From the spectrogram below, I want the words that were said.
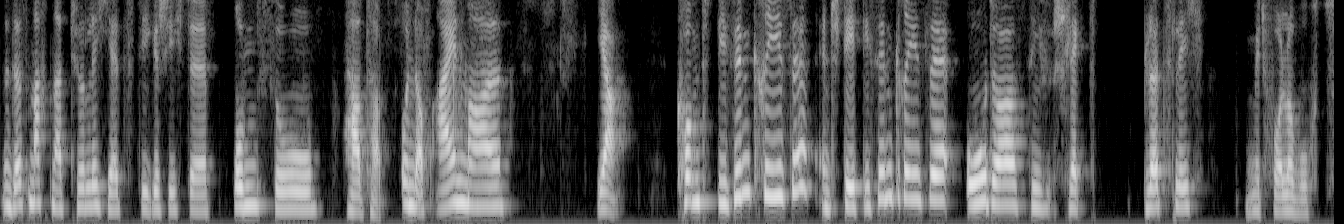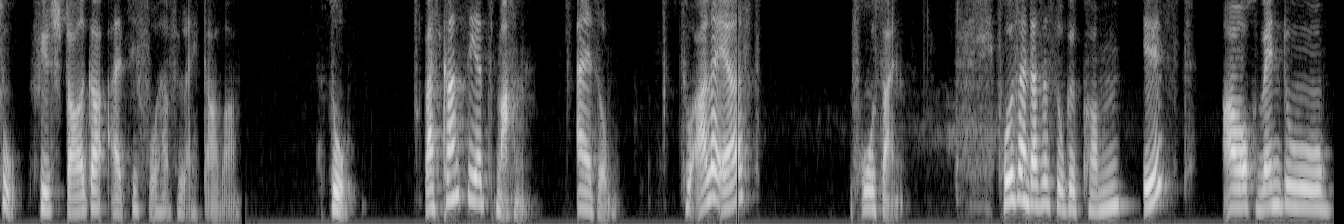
Und das macht natürlich jetzt die Geschichte umso härter. Und auf einmal, ja, kommt die Sinnkrise, entsteht die Sinnkrise oder sie schlägt plötzlich mit voller Wucht zu, viel stärker, als sie vorher vielleicht da war. So, was kannst du jetzt machen? Also, zuallererst froh sein. Froh sein, dass es so gekommen ist, auch wenn du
